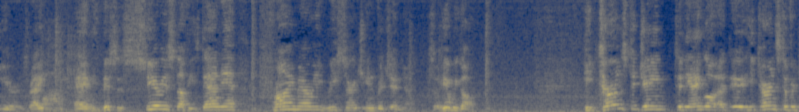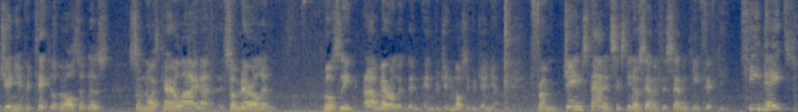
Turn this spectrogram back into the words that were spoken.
years, right? Wow. And this is serious stuff. He's down there, primary research in Virginia. So here we go. He turns to to the Anglo, uh, he turns to Virginia in particular, but also does some North Carolina, some Maryland, mostly uh, Maryland and, and Virginia, mostly Virginia. From Jamestown in 1607 to 1750. Key dates,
